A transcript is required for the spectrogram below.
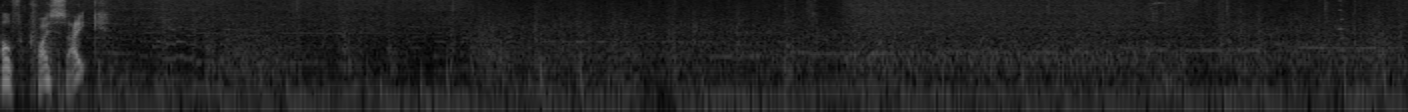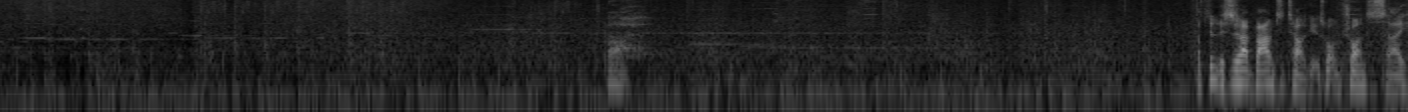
Oh, for Christ's sake. Think this is our bounty target, is what I'm trying to say.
